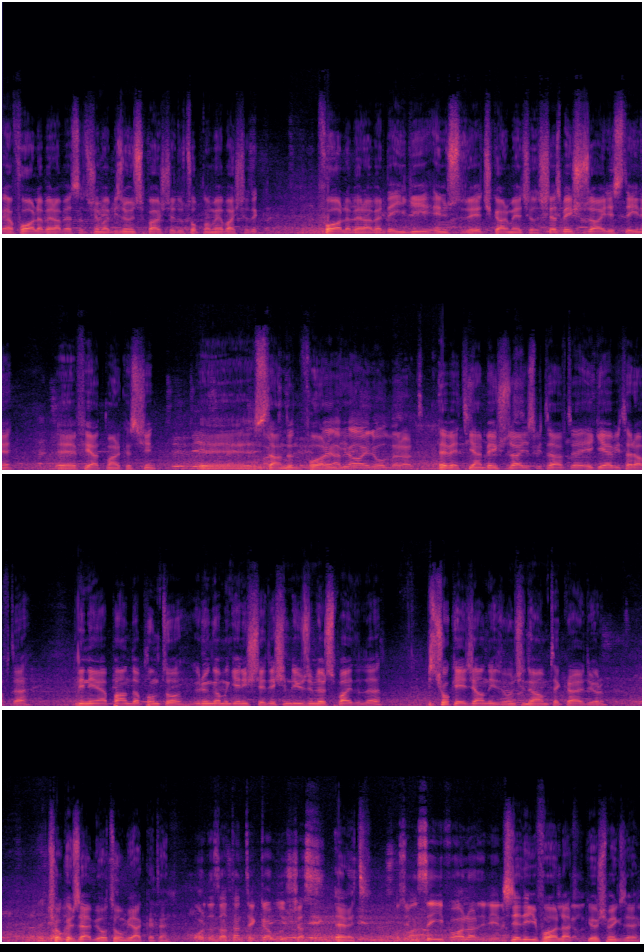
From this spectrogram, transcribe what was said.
yani fuarla beraber satışına. Biz ön siparişleri toplamaya başladık. Fuarla beraber de ilgiyi en üst düzeye çıkarmaya çalışacağız. 500 ailesi de yine e, Fiat markası için e, standın Bayağı fuarın. bir aile oldular artık. Evet yani 500 ailesi bir tarafta, Egea bir tarafta. Linea, Panda, Punto ürün gamı genişledi. Şimdi 124 Spider'la biz çok heyecanlıyız. Onun için devam tekrar ediyorum. Çok özel bir otomobil hakikaten. Orada zaten tekrar buluşacağız. Evet. O zaman size iyi fuarlar dileyelim. Size de iyi fuarlar. Görüşmek üzere.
